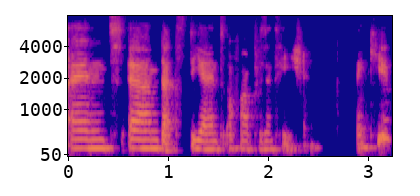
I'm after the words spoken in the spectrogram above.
And um, that's the end of our presentation. Thank you.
